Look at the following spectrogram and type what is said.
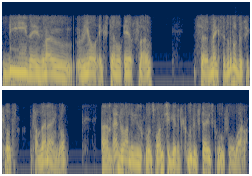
B there is no real external airflow, so it makes it a little difficult from that angle. Um, advantage, of course, once you get it cool, it stays cool for a while.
